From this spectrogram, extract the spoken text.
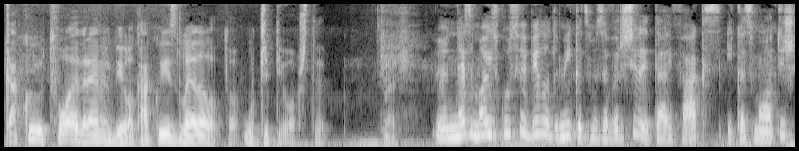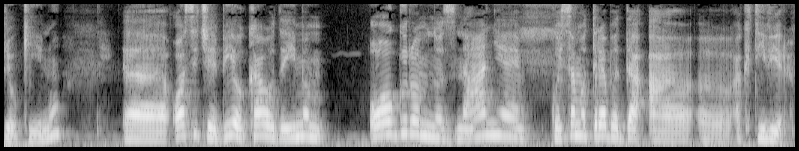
kako je u tvoje vreme bilo? Kako je izgledalo to? Učiti uopšte? Znaš. Ne znam, moje iskustvo je bilo da mi kad smo završili taj faks i kad smo otišli u kinu, e, osjećaj je bio kao da imam ogromno znanje koje samo treba da a, a, aktiviram.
